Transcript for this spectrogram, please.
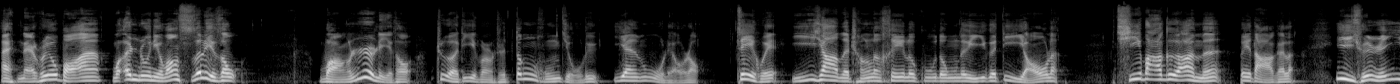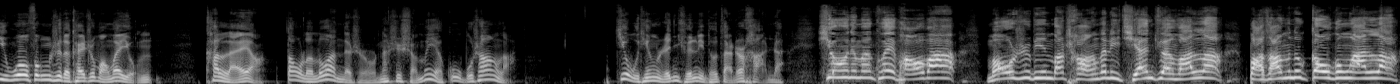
哎，哪块有保安，我摁住你往死里揍。往日里头这地方是灯红酒绿，烟雾缭绕，这回一下子成了黑了咕咚的一个地窑了。七八个暗门被打开了，一群人一窝蜂似的开始往外涌。看来呀。到了乱的时候，那是什么也顾不上了。就听人群里头在这喊着：“兄弟们，快跑吧！毛世斌把厂子里钱卷完了，把咱们都告公安了！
